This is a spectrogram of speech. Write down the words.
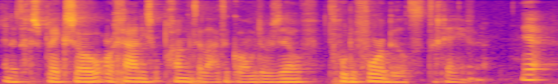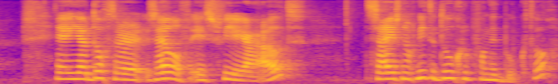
En het gesprek zo organisch op gang te laten komen door zelf het goede voorbeeld te geven. Ja. En jouw dochter zelf is vier jaar oud. Zij is nog niet de doelgroep van dit boek, toch?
